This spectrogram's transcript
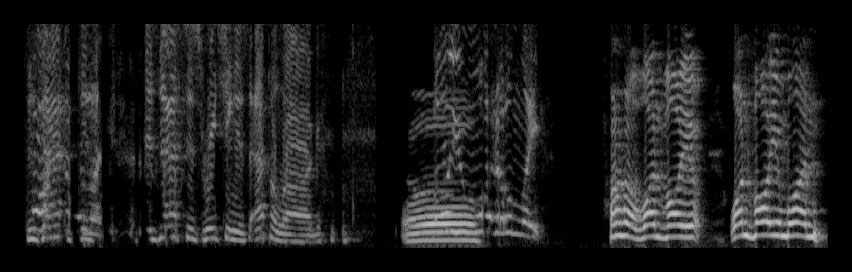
Disa- dis- Disaster's reaching his epilogue. Volume Oh, one only. one volume, one volume one.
